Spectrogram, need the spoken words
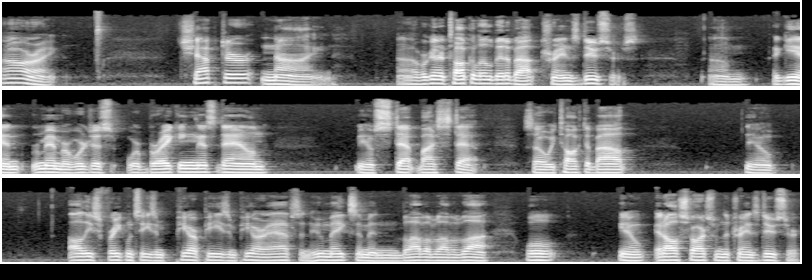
All right. Chapter 9. Uh, we're going to talk a little bit about transducers. Um, again, remember, we're just we're breaking this down, you know, step by step. So we talked about, you know, all these frequencies and PRPs and PRFs and who makes them and blah blah blah blah blah. Well, you know, it all starts from the transducer.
